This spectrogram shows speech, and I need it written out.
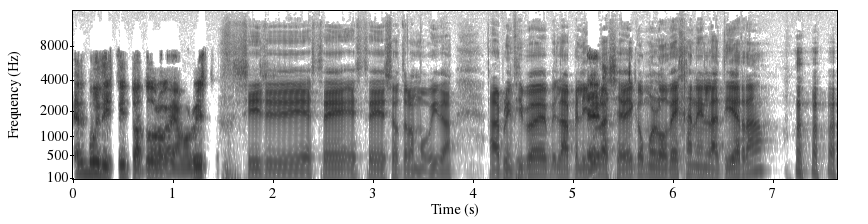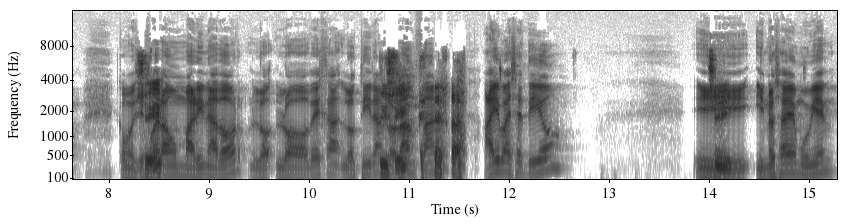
es muy distinto a todo lo que habíamos visto. Sí, sí, este, este es otra movida. Al principio de la película eh. se ve como lo dejan en la Tierra, como si fuera un marinador, lo, dejan, lo tiran, lo lanzan, ahí va ese tío, y, y, no sabe muy bien,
